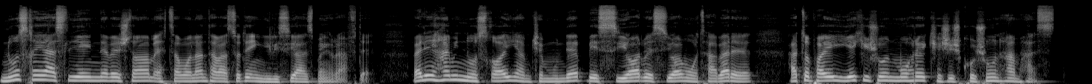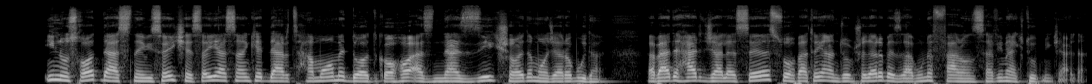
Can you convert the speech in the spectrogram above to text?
نسخه اصلی این نوشته هم احتمالا توسط انگلیسی از بین رفته. ولی همین نسخه هم که مونده بسیار بسیار معتبره. حتی پای یکیشون مهر کشیش کشون هم هست. این نسخه ها دست نویس های کسایی هستن که در تمام دادگاه ها از نزدیک شاهد ماجرا بودن. و بعد هر جلسه صحبت های انجام شده رو به زبون فرانسوی مکتوب می‌کردن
